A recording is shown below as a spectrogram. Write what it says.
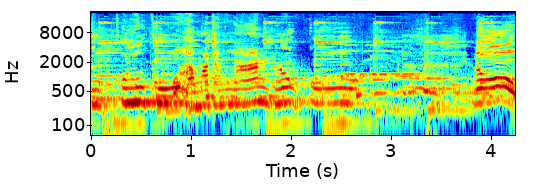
ลูกกูอะเรามาทำงาน ลูกกู ลูก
